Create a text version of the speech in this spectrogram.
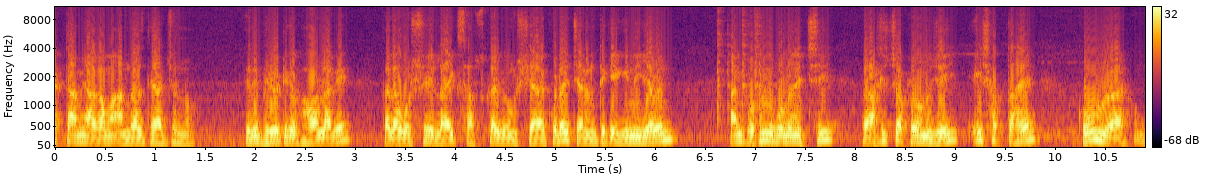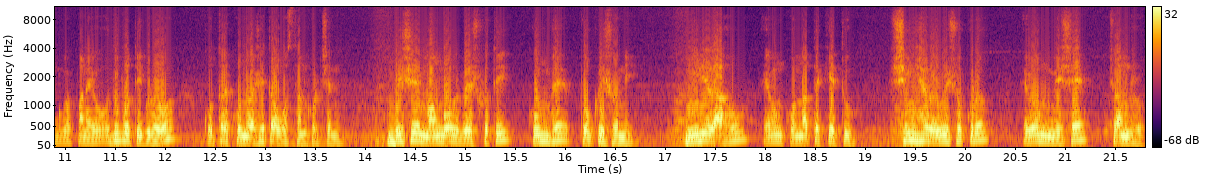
একটা আমি আগামী আন্দাজ দেওয়ার জন্য। যদি ভিডিওটিকে ভালো লাগে, তাহলে অবশ্যই লাইক, সাবস্ক্রাইব এবং শেয়ার করে চ্যানেলটিকে এগিয়ে নিয়ে যাবেন। আমি প্রথমে বলে নিচ্ছি, রাশিচক্র অনুযায়ী এই সপ্তাহে কোন মানে অধিপতি গ্রহ কোথায় কোন রাশিতে অবস্থান করছেন? বিশে মঙ্গল, বৃহস্পতি, কুম্ভে, বক্রী শনি, মীনে রাহু এবং কন্যাতে কেতু, সিংহে রবি শুক্র এবং মেষে চন্দ্র,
